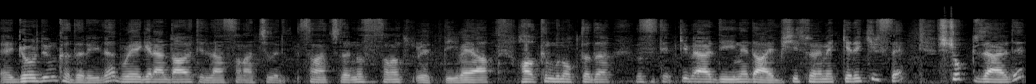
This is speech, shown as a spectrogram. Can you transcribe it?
e, gördüğüm kadarıyla buraya gelen davet edilen sanatçılar sanatçıların nasıl sanat ürettiği veya halkın bu noktada nasıl tepki verdiğine dair bir şey söylemek gerekirse şu çok güzeldi.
